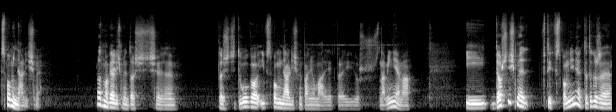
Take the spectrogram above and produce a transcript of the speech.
Wspominaliśmy. Rozmawialiśmy dość, dość długo i wspominaliśmy panią Marię, której już z nami nie ma. I doszliśmy w tych wspomnieniach do tego, że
